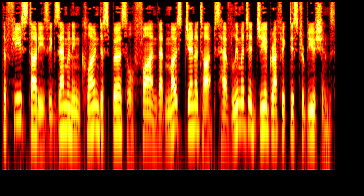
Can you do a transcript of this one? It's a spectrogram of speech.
The few studies examining clone dispersal find that most genotypes have limited geographic distributions,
